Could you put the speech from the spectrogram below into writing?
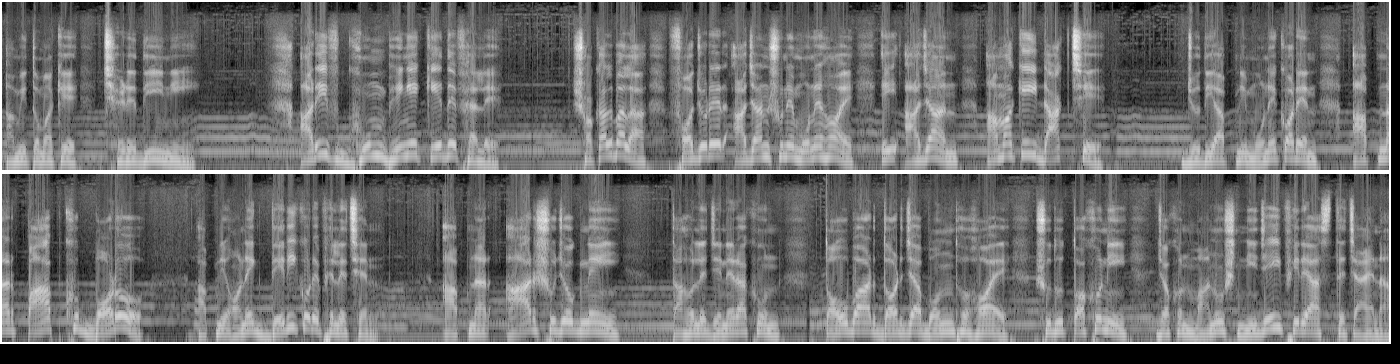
আমি তোমাকে ছেড়ে দিইনি। আরিফ ঘুম ভেঙে কেঁদে ফেলে। সকালবেলা ফজরের আজান শুনে মনে হয়, এই আজান আমাকেই ডাকছে। যদি আপনি মনে করেন, আপনার পাপ খুব বড়, আপনি অনেক দেরি করে ফেলেছেন, আপনার আর সুযোগ নেই, তাহলে জেনে রাখুন, তওবার দরজা বন্ধ হয় শুধু তখনই যখন মানুষ নিজেই ফিরে আসতে চায় না।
